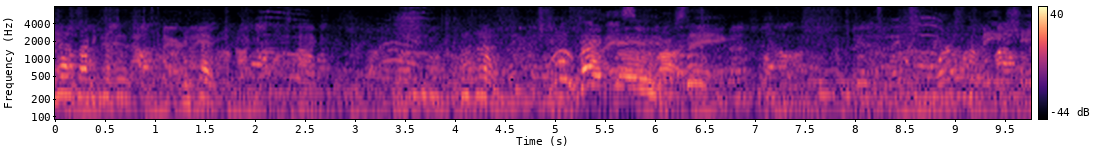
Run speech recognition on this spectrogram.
Yes, I can do this. And text. Who's that? I assume you're saying. Works for me, shit.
